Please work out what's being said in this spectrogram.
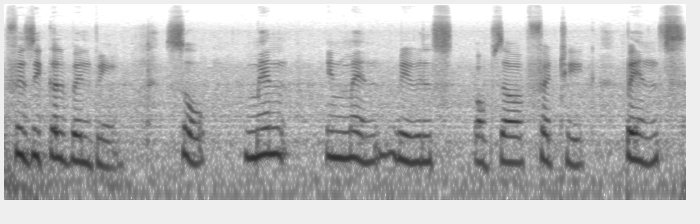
physical well-being. So men in men we will observe fatigue pains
